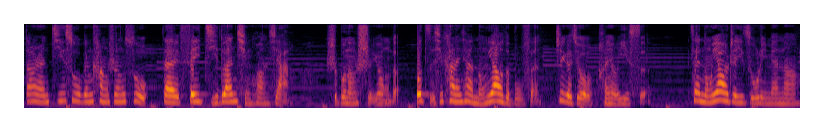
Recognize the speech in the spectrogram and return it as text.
当然，激素跟抗生素在非极端情况下是不能使用的。我仔细看了一下农药的部分，这个就很有意思。在农药这一组里面呢，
